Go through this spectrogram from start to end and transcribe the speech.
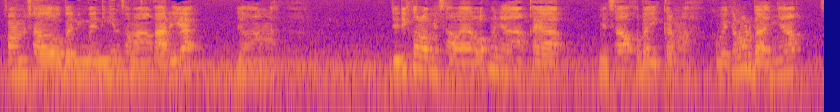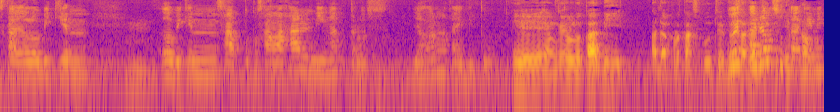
Kalau misalnya lo banding bandingin sama karya janganlah. Jadi kalau misalnya lo punya kayak misal kebaikan lah. Kebaikan lo udah banyak sekali lo bikin Hmm. lo bikin satu kesalahan diingat terus. Janganlah kayak gitu. Iya, iya yang kayak lu tadi ada kertas putih gue terus ada kadang titik suka hitam. gini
